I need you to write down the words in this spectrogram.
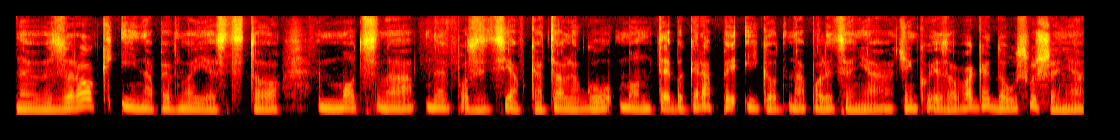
wzrok i na pewno jest to mocna pozycja w katalogu Monte Grappy i godna polecenia. Dziękuję za uwagę, do usłyszenia.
